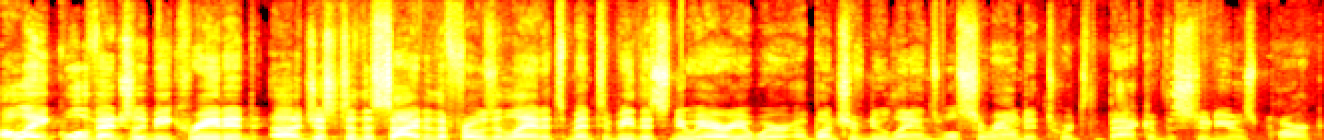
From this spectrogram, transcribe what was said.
A lake will eventually be created uh, just to the side of the frozen land. It's meant to be this new area where a bunch of new lands will surround it towards the back of the studio's park.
